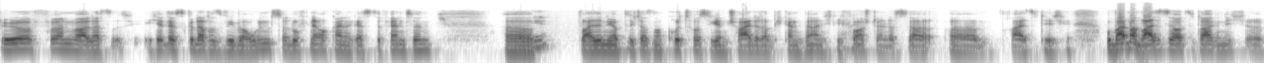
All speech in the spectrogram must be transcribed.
dürfen, weil das, ich hätte jetzt gedacht, das ist wie bei uns, da durften ja auch keine Gästefans hin. Äh, okay weiß ich nicht, ob sich das noch kurzfristig entscheidet, aber ich kann mir eigentlich nicht vorstellen, dass da äh, Reisetätige. Wobei man weiß es ja heutzutage nicht. Äh,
